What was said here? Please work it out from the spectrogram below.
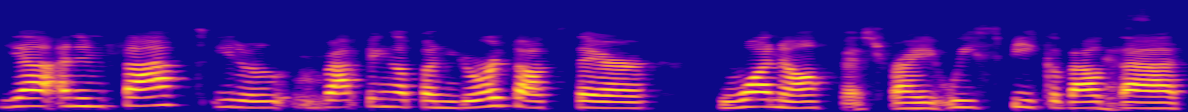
Yeah, and in fact, you know, wrapping up on your thoughts there, one office, right? We speak about yes. that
